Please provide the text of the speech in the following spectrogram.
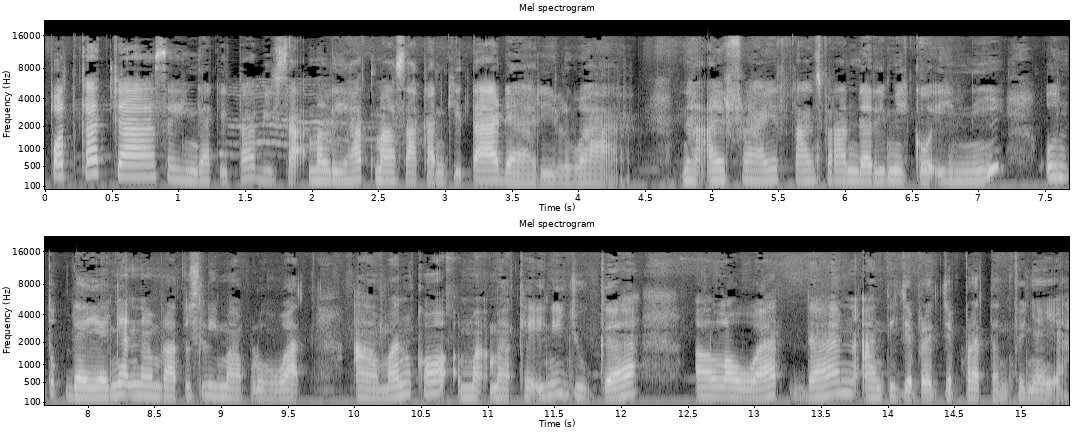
pot kaca sehingga kita bisa melihat masakan kita dari luar. Nah, air fryer transparan dari Miko ini untuk dayanya 650 watt. Aman kok, emak make ini juga uh, low watt dan anti jepret-jepret tentunya ya.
